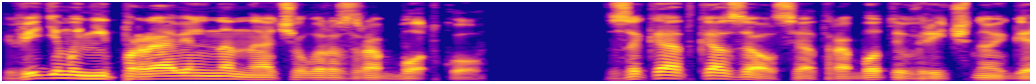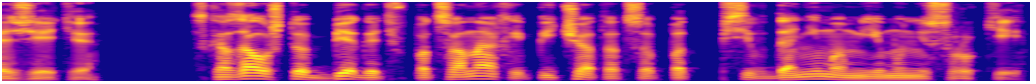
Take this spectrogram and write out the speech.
Видимо, неправильно начал разработку. ЗК отказался от работы в речной газете. Сказал, что бегать в пацанах и печататься под псевдонимом ему не с руки.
